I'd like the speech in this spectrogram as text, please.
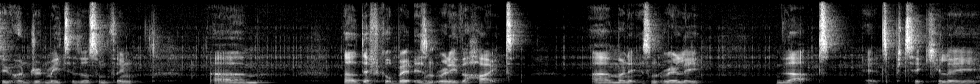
200 meters or something. Um, now, the difficult bit isn't really the height, um, and it isn't really that it's particularly.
